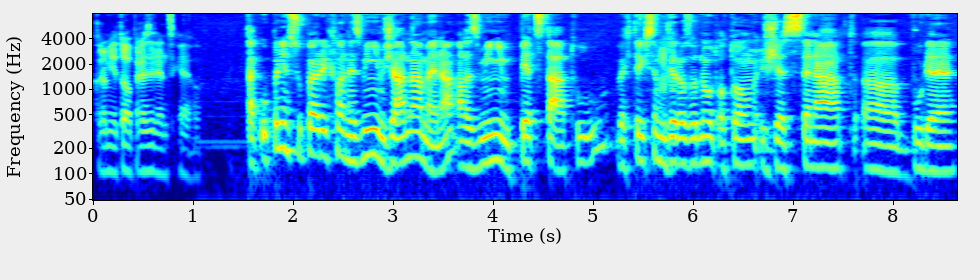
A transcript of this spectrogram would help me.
kromě toho prezidentského? Tak úplně super rychle nezmíním žádná jména, ale zmíním pět států, ve kterých se může rozhodnout o tom, že Senát uh, bude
